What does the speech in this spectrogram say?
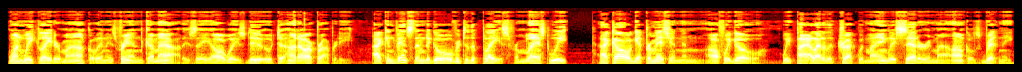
One week later, my uncle and his friend come out, as they always do, to hunt our property. I convinced them to go over to the place from last week. I call, get permission, and off we go. We pile out of the truck with my English setter and my uncle's Brittany.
